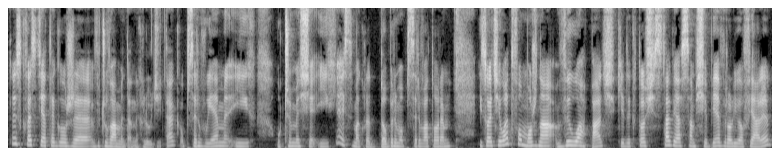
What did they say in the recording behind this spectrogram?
To jest kwestia tego, że wyczuwamy danych ludzi, tak? Obserwujemy ich, uczymy się ich. Ja jestem akurat dobrym obserwatorem i słuchajcie, łatwo można wyłapać, kiedy ktoś stawia sam siebie w roli ofiary, e,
